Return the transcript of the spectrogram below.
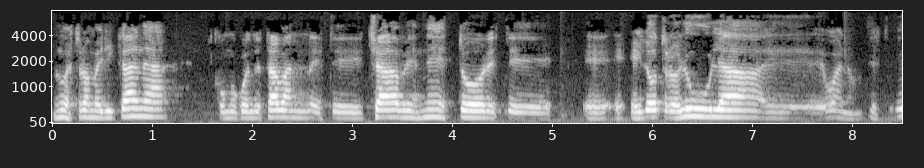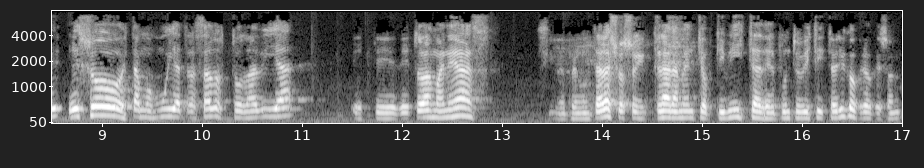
nuestroamericana como cuando estaban este, Chávez, Néstor, este, eh, el otro Lula, eh, bueno, este, eso estamos muy atrasados todavía. Este, de todas maneras, si me preguntarás, yo soy claramente optimista desde el punto de vista histórico, creo que son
